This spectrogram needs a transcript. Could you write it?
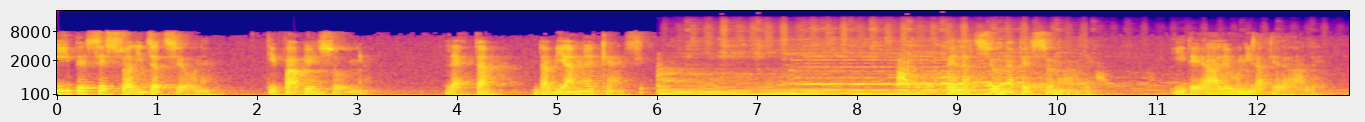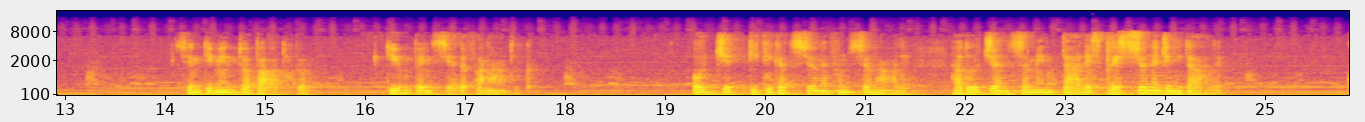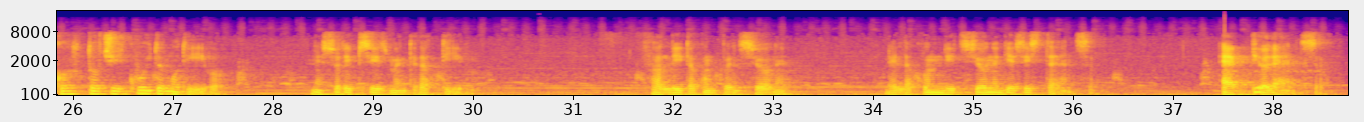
Ipersessualizzazione. Di Fabio Insogno, letta da Bian McKenzie. Relazione personale, ideale unilaterale, sentimento apatico. Di un pensiero fanatico, oggettificazione funzionale, ad urgenza mentale, espressione genitale, cortocircuito emotivo nel solipsismo interattivo, fallita comprensione della condizione di esistenza. È violenza.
